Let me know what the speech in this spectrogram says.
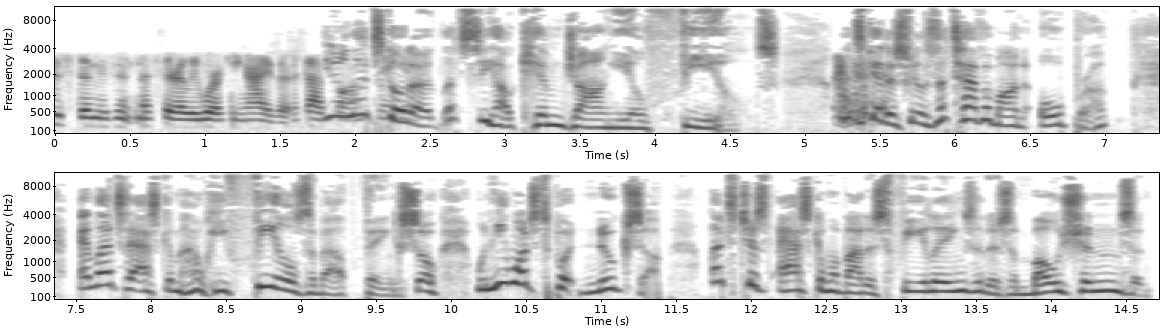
system isn't necessarily working either. That's You know, let's go to, let's see how Kim Jong-il feels. Let's get his feelings. Let's have him on Oprah, and let's ask him how he feels about things. So when he wants to put nukes up, let's just ask him about his feelings and his emotions and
